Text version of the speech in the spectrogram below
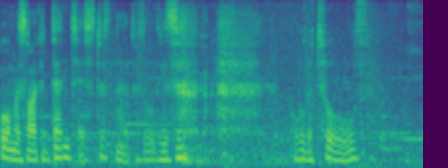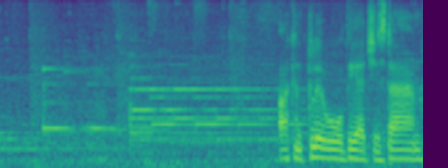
almost like a dentist, isn't it? All these, all the tools. I can glue all the edges down.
